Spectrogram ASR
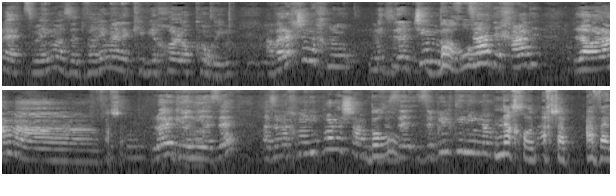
לעצמנו, אז הדברים האלה כביכול לא קורים. אבל איך שאנחנו מתגלשים צעד אחד לעולם הלא הגיוני הזה, אז אנחנו ניפול לשם. ברור. זה, זה בלתי נמנע. נכון. עכשיו, אבל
